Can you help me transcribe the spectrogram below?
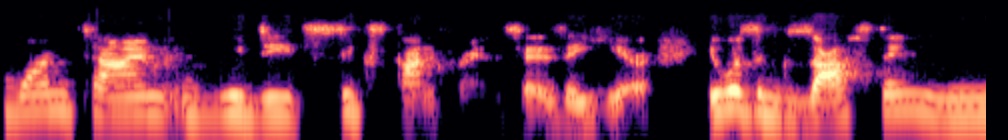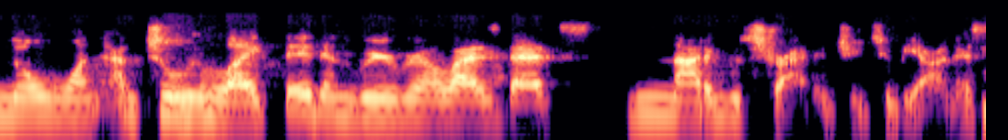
one time we did six conferences a year. It was exhausting. No one actually liked it and we realized that's not a good strategy to be honest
